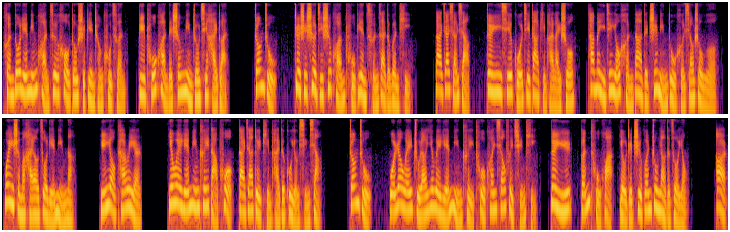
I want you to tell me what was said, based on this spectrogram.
很多联名款最后都是变成库存，比普款的生命周期还短。庄主，这是设计师款普遍存在的问题。大家想想，对于一些国际大品牌来说，他们已经有很大的知名度和销售额，为什么还要做联名呢？云友 Career，因为联名可以打破大家对品牌的固有形象。庄主，我认为主要因为联名可以拓宽消费群体，对于本土化有着至关重要的作用。二，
